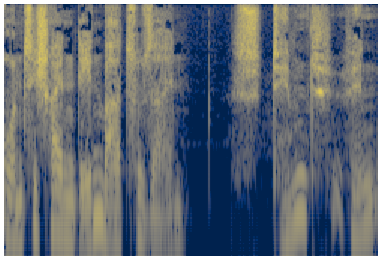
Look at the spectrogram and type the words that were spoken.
Und sie scheinen dehnbar zu sein. Stimmt, wenn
